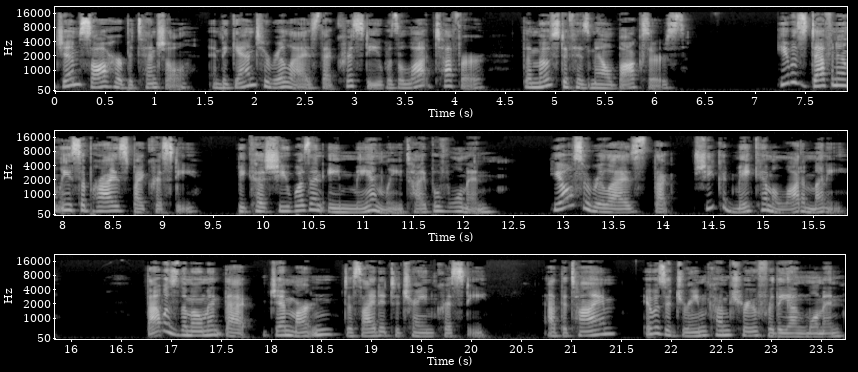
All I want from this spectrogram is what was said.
Jim saw her potential and began to realize that Christy was a lot tougher than most of his male boxers. He was definitely surprised by Christy because she wasn't a manly type of woman. He also realized that she could make him a lot of money. That was the moment that Jim Martin decided to train Christy. At the time, it was a dream come true for the young woman.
